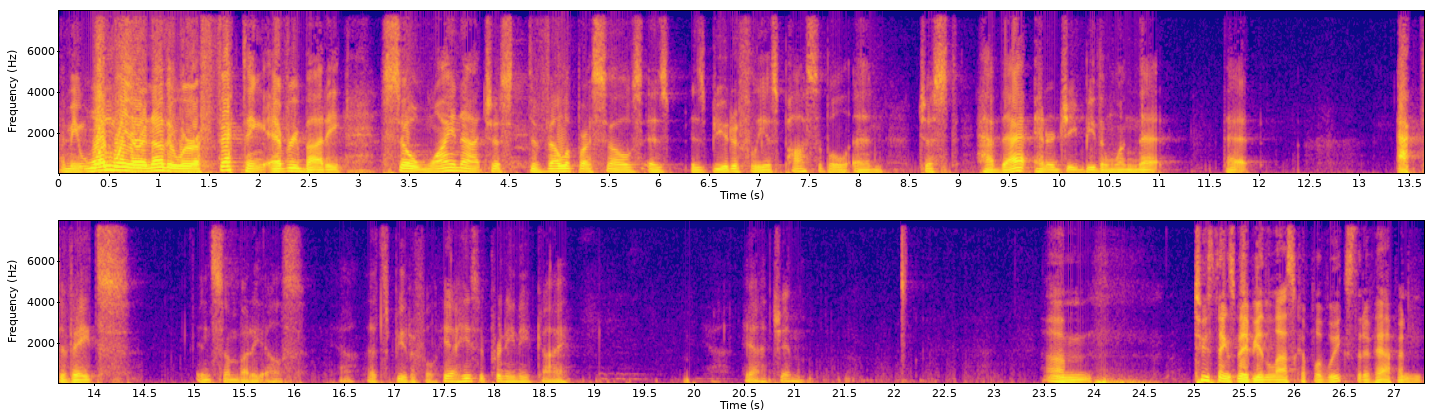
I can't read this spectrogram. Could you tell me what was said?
I mean, one way or another, we're affecting everybody. So why not just develop ourselves as, as beautifully as possible and just have that energy be the one that, that activates in somebody else? Yeah, that's beautiful. Yeah, he's a pretty neat guy. Yeah, yeah Jim. Um, two things maybe in the last couple of weeks that have happened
